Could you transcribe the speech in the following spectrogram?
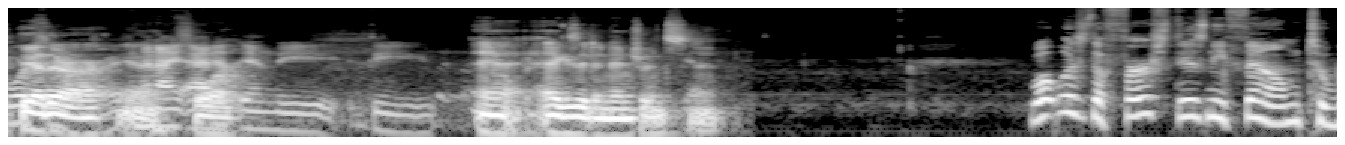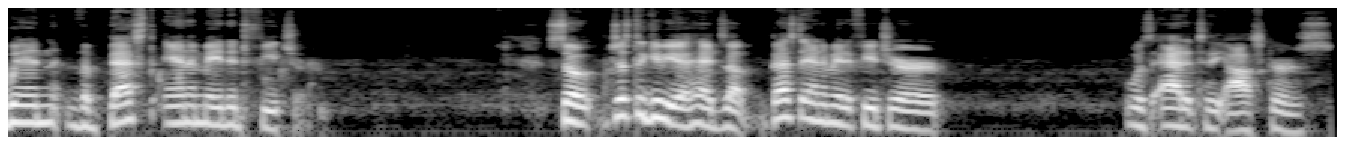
Four Yeah, there scenes, are. right? And then Yeah, I four. added in the the. Eh, exit and entrance. Yeah. What was the first Disney film to win the Best Animated Feature? So, just to give you a heads up, Best Animated Feature was added to the Oscars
